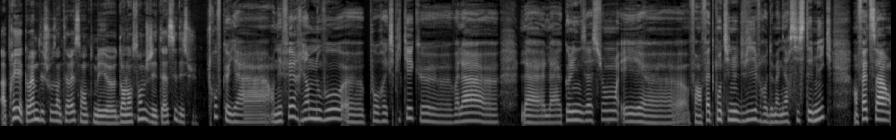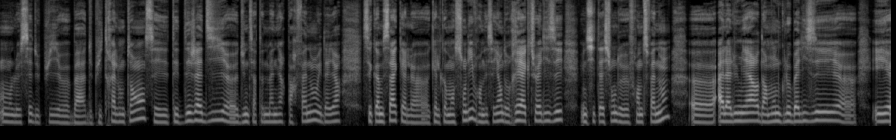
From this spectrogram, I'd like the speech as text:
Après, il y a quand même des choses intéressantes, mais dans l'ensemble, j'ai été assez déçue. Je trouve qu'il y a en effet rien de nouveau pour expliquer que voilà la, la, colonisation et enfin en fait continue de vivre de manière systémique. En fait, ça, on le sait depuis bah, depuis très longtemps. C'était déjà dit euh, d'une certaine manière par Fanon. Et d'ailleurs, c'est comme ça qu'elle euh, qu'elle commence son livre, en essayant de réactualiser une citation de Franz Fanon euh, à la lumière d'un monde globalisé et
